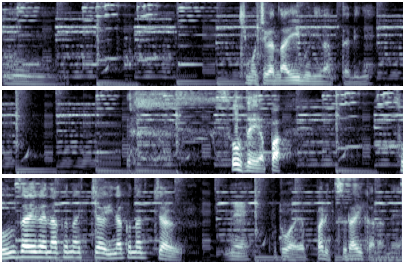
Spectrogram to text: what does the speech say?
うん気持ちがナイーブになったりね。そうだやっぱ存在がなくなっちゃういなくなっちゃうねことはやっぱり辛いからね。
